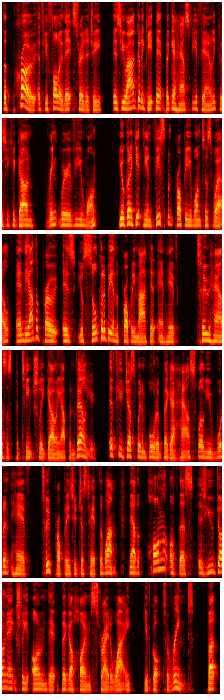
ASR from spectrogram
the pro, if you follow that strategy, is you are going to get that bigger house for your family because you could go and rent wherever you want. You're going to get the investment property you want as well. And the other pro is you're still going to be in the property market and have two houses potentially going up in value. If you just went and bought a bigger house, well, you wouldn't have two properties, you just have the one. Now, the con of this is you don't actually own that bigger home straight away. You've got to rent. But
